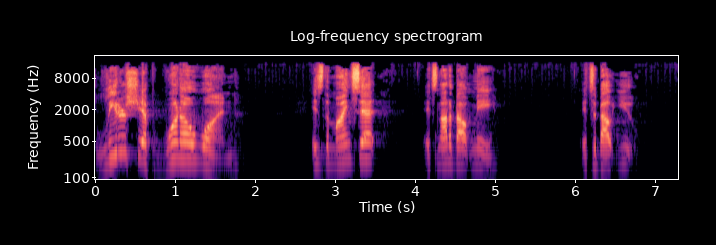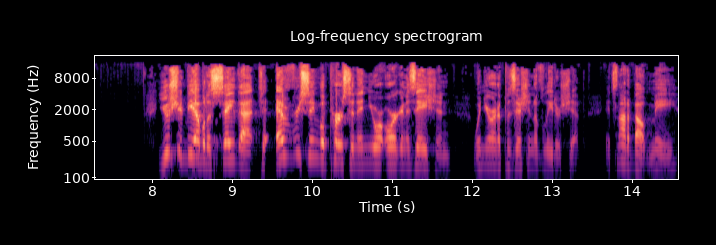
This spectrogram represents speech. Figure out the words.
Leadership 101, is the mindset it's not about me, it's about you. You should be able to say that to every single person in your organization when you're in a position of leadership. It's not about me,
